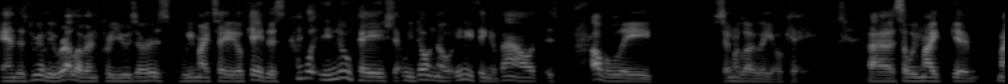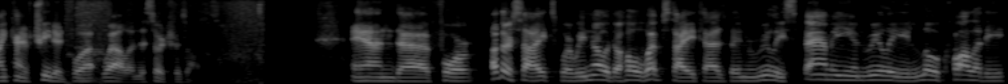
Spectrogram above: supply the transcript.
and is really relevant for users, we might say, OK, this completely new page that we don't know anything about is probably similarly OK. Uh, so we might give might kind of treat it well in the search results. And uh, for other sites where we know the whole website has been really spammy and really low quality,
